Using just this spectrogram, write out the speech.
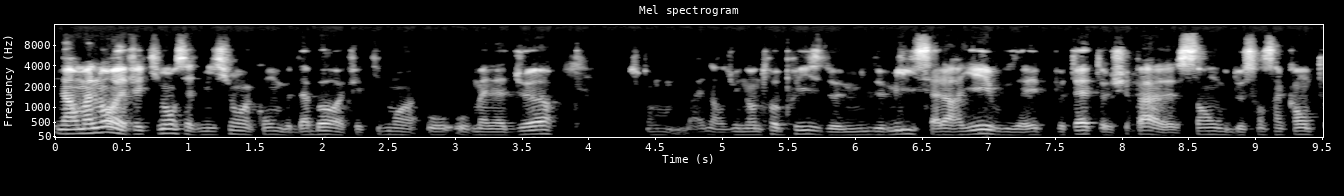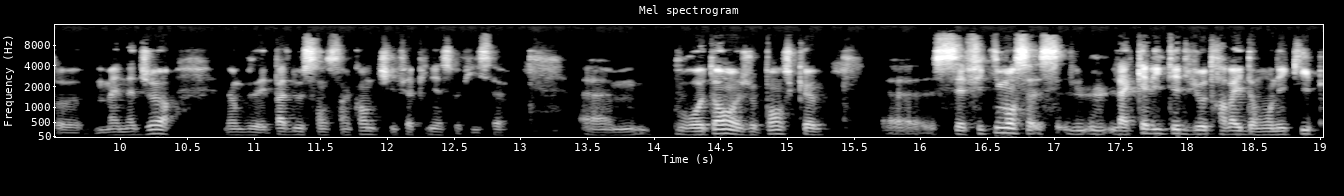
Normalement, effectivement, cette mission incombe d'abord effectivement aux managers dans une entreprise de, 1000 salariés, vous avez peut-être, je sais pas, 100 ou 250 euh, managers, donc vous n'avez pas 250 chief happiness officers. Euh, pour autant, je pense que euh, c'est effectivement la qualité de vie au travail dans mon équipe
